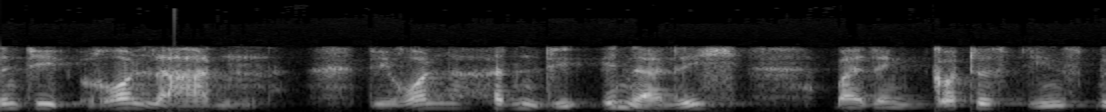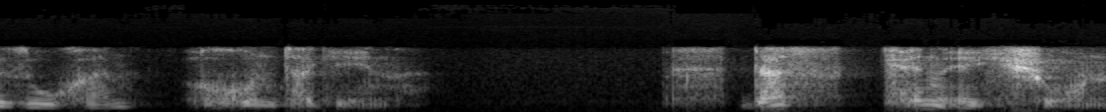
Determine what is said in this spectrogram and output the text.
sind die Rollladen. Die Rollladen, die innerlich bei den Gottesdienstbesuchern runtergehen. Das kenne ich schon.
